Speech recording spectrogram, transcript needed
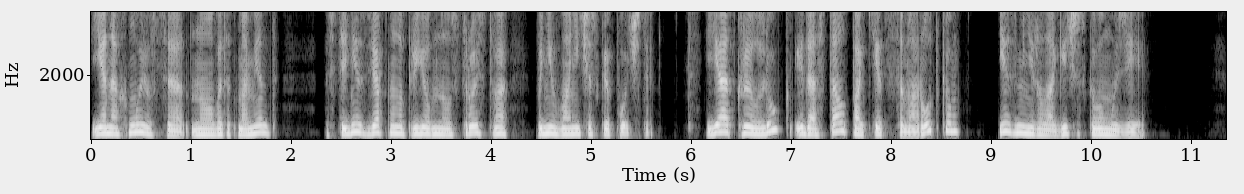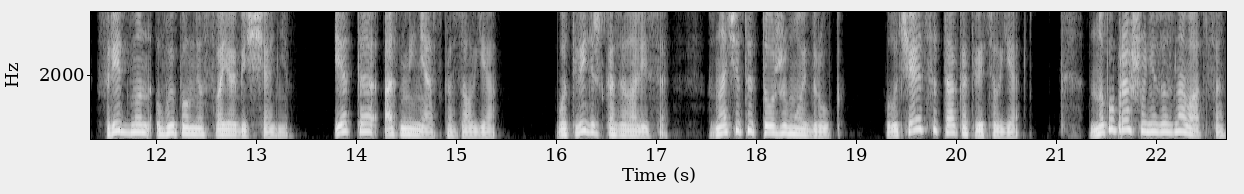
Я нахмурился, но в этот момент в стене звякнуло приемное устройство пневмонической почты. Я открыл люк и достал пакет с самородком из Минералогического музея. Фридман выполнил свое обещание. «Это от меня», — сказал я. «Вот видишь», — сказала Алиса, — «значит, ты тоже мой друг». «Получается так», — ответил я. «Но попрошу не зазнаваться.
